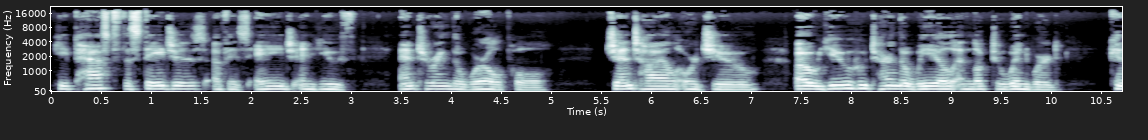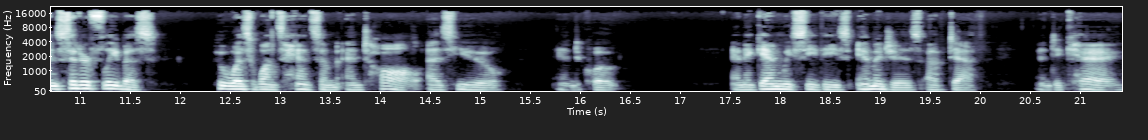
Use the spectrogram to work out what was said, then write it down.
he passed the stages of his age and youth, entering the whirlpool, Gentile or Jew, O you who turn the wheel and look to windward, consider Phlebas, who was once handsome and tall as you. And again, we see these images of death and decay.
